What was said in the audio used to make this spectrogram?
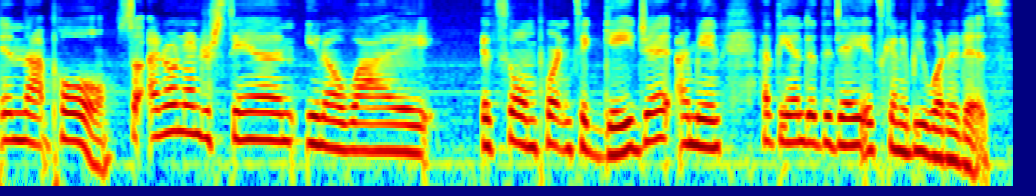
in that poll. So I don't understand, you know, why it's so important to gauge it. I mean, at the end of the day, it's going to be what it is.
